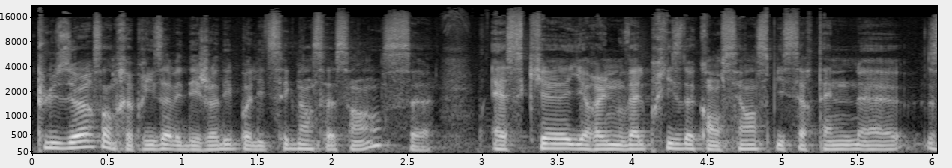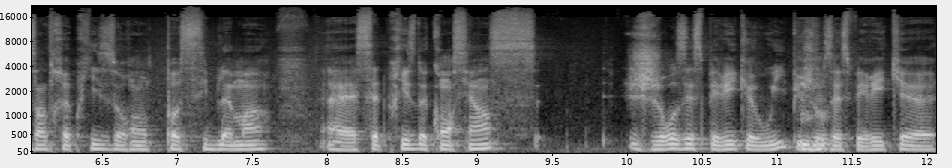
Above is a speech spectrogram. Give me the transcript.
Plusieurs entreprises avaient déjà des politiques dans ce sens. Est-ce qu'il y aura une nouvelle prise de conscience, puis certaines euh, entreprises auront possiblement cette prise de conscience J'ose espérer que oui, puis j'ose mhm. espérer que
